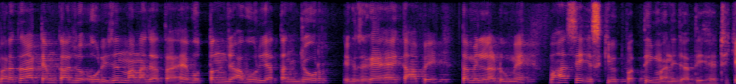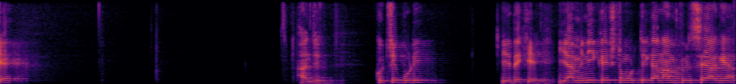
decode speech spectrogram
भरतनाट्यम का जो ओरिजिन माना जाता है वो तंजावुर या तंजोर एक जगह है, कहाँ पे? तमिलनाडु में। वहाँ से इसकी उत्पत्ति मानी जाती है, ठीक है? हाँ जी, कुचिपुड़ी। ये देखिए, यामिनी कृष्णमूर्ति का नाम फिर से आ गया।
